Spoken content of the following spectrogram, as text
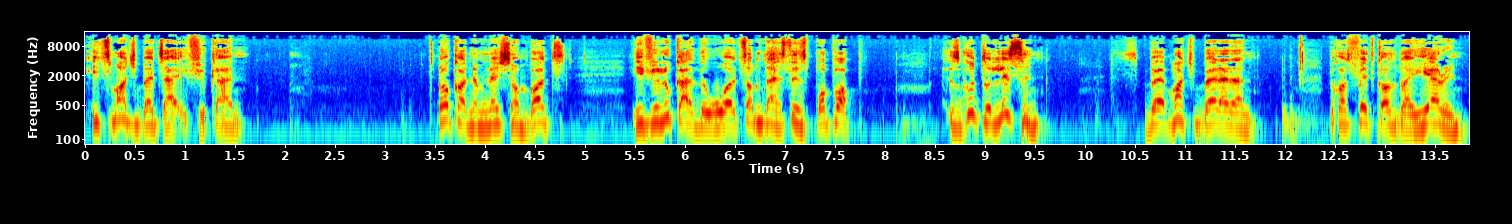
It's much better if you can. No condemnation, but if you look at the word, sometimes things pop up. It's good to listen. It's much better than because faith comes by hearing.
